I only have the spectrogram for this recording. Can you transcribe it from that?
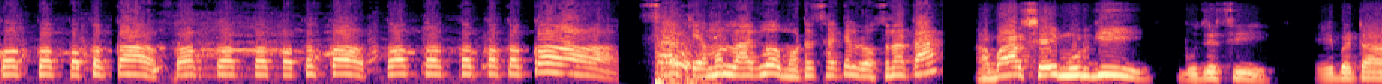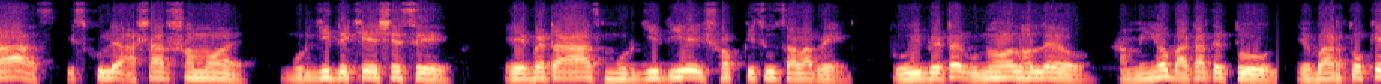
কক কক কক কক কক কক কক কক কক কক কক কক কক। স্যার কেমন লাগল মোটরসাইকেল রচনাটা আবার সেই মুরগি বুঝেছি এই বেটা স্কুলে আসার সময় মুরগি দেখে এসেছে এই বেটা আজ মুরগি দিয়ে সবকিছু চালাবে। তুই বেটা গুণল হলেও, আমিও বাগাতে তোল। এবার তোকে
